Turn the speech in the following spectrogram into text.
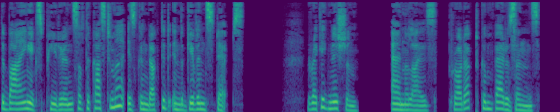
The buying experience of the customer is conducted in the given steps. Recognition, analyze, product comparisons,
